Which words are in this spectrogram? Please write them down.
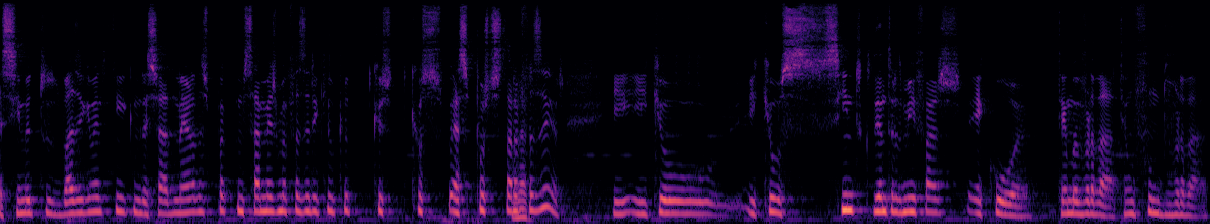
acima de tudo, basicamente que tinha que me deixar de merdas para começar mesmo a fazer aquilo que eu, que eu, que eu é suposto estar a fazer e, e, que eu, e que eu sinto que dentro de mim faz ecoa, tem uma verdade, tem um fundo de verdade.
